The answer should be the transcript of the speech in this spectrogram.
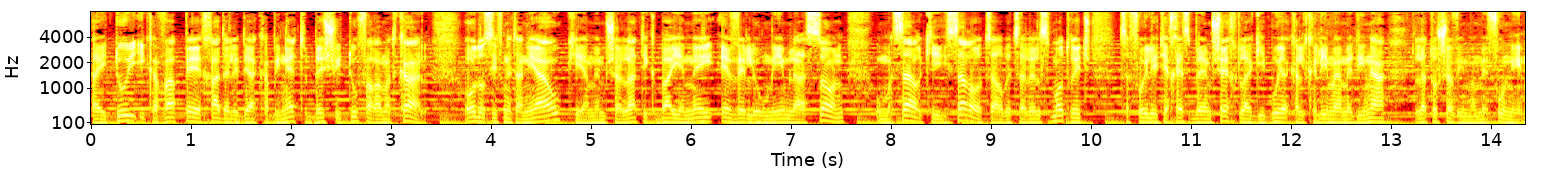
העיתוי ייקבע פה אחד על ידי הקבינט בשיתוף הרמטכ"ל. עוד הוסיף נתניהו כי הממשלה תקבע ימי אבל לאומיים לאסון, ומסר כי שר האוצר בצלאל סמוטריץ' צפוי להתייחס בהמשך לגיבוי הכלכלי מהמדינה לתושבים המפונים.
